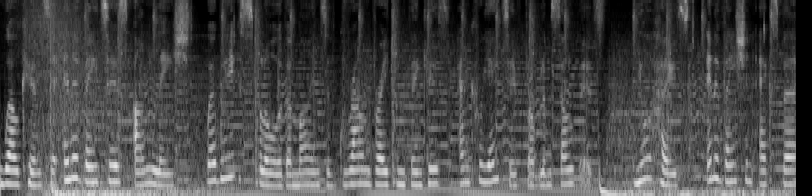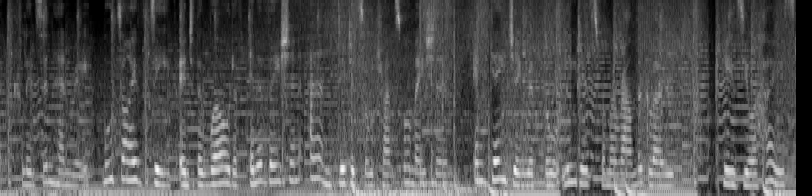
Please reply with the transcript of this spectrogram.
Welcome to Innovators Unleashed, where we explore the minds of groundbreaking thinkers and creative problem solvers. Your host, innovation expert Clinton Henry, will dive deep into the world of innovation and digital transformation, engaging with thought leaders from around the globe. Here's your host,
